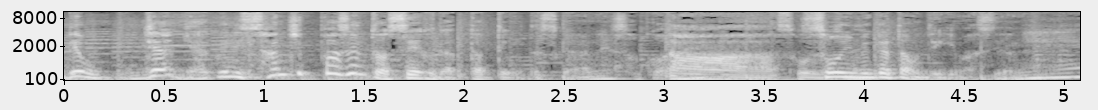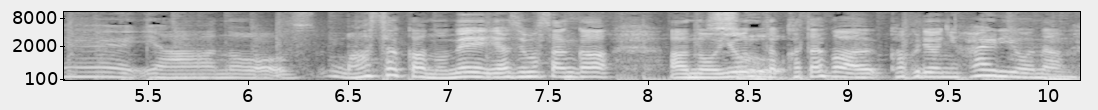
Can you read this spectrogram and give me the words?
でも、じゃあ逆に30%は政府だったってことですからね、そこは、ね、ああ、そう、ね、そういう見方もできますよね。ねいや、あの、まさかのね、矢島さんが、あの、読んだ方が閣僚に入るような、うん、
